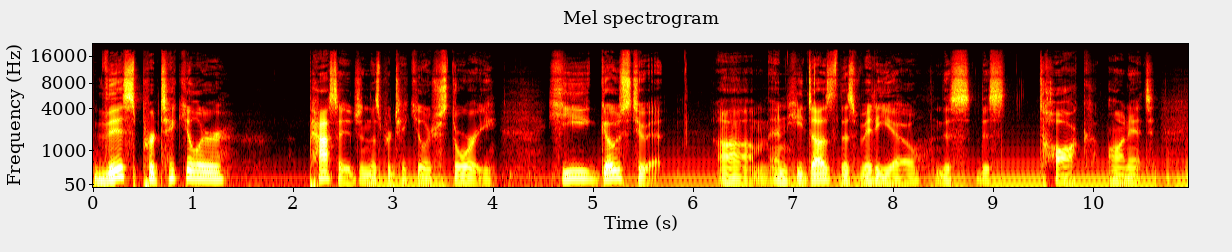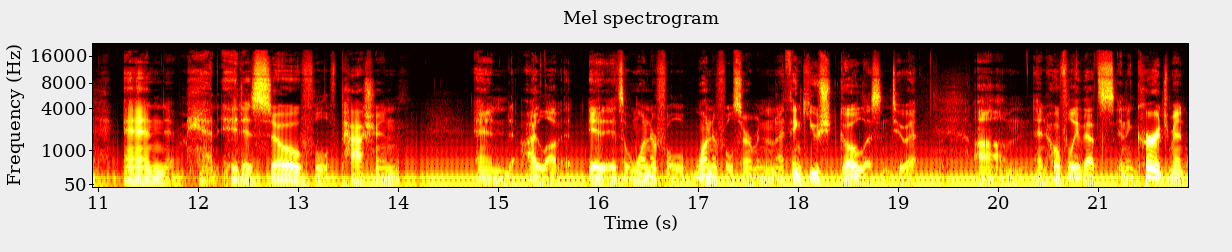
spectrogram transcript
this particular passage in this particular story, he goes to it, um, and he does this video, this this talk on it, and man, it is so full of passion, and I love it. it it's a wonderful, wonderful sermon, and I think you should go listen to it. Um, and hopefully, that's an encouragement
